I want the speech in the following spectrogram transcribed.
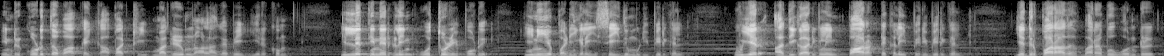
இன்று கொடுத்த வாக்கை காப்பாற்றி மகிழும் நாளாகவே இருக்கும். இல்லத்தினர்களின் ஒத்துழைப்போடு இனிய பணிகளை செய்து முடிப்பீர்கள். உயர் அதிகாரிகளின் பாராட்டுகளை பெறுவீர்கள். எதிர்பாராத வரவு ஒன்று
